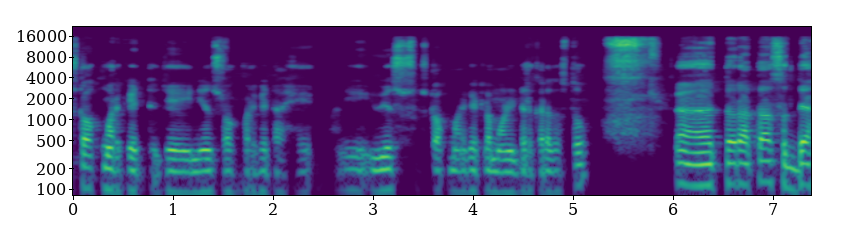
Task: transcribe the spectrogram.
स्टॉक मार्केट जे इंडियन स्टॉक मार्केट आहे आणि यू एस स्टॉक मार्केटला मॉनिटर करत असतो. तर आता सध्या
